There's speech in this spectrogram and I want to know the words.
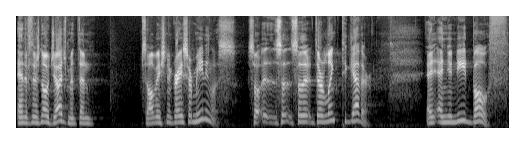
And if there's no judgment, then salvation and grace are meaningless. So, so, so they're linked together. And, and you need both.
